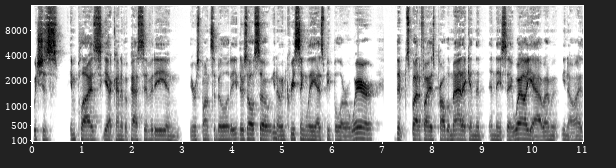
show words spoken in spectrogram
which is implies yeah kind of a passivity and irresponsibility there's also you know increasingly as people are aware that spotify is problematic and that and they say well yeah i'm you know i,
